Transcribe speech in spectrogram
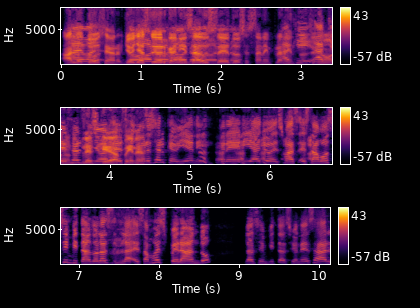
Ah, los Además- dos, señor. Yo no, ya estoy no, no, organizado, no, no, ustedes no. dos están en plan, Aquí, entonces no, aquí no, es no, el les señor, queda el señor apenas. es el que viene, creería yo. Es más, estamos invitando, las, la- estamos esperando las invitaciones al,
